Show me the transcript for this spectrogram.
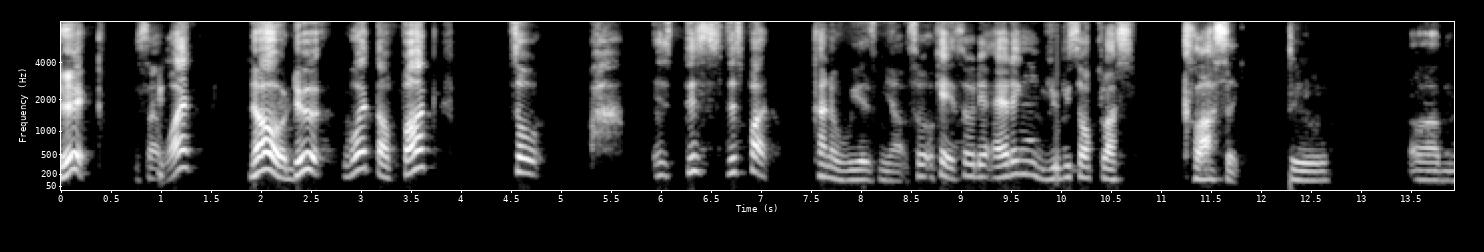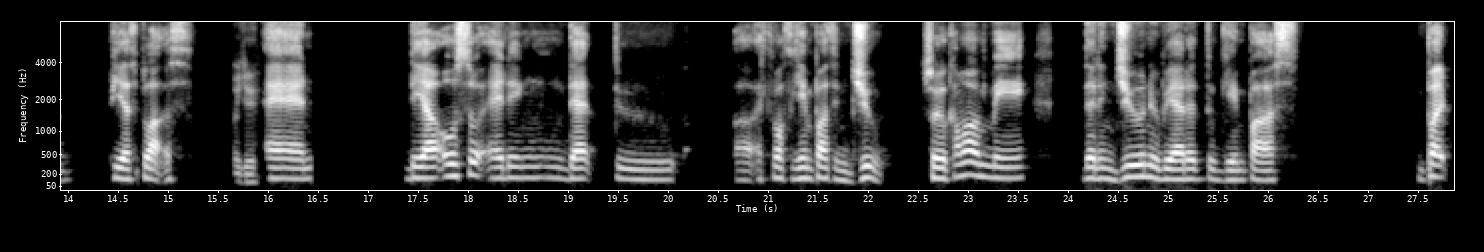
dick. It's like what? No, dude, what the fuck? So, is this this part kind of weirds me out. So okay, so they're adding Ubisoft Plus Classic to um PS Plus Okay. and they are also adding that to uh, Xbox Game Pass in June. So it'll come out in May, then in June it'll be added to Game Pass. But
